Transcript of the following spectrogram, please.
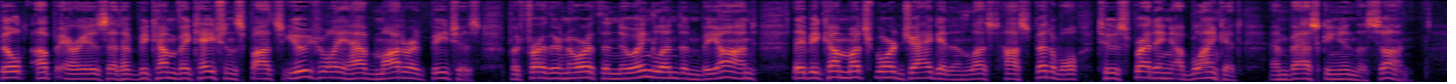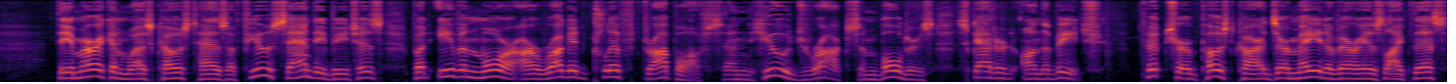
Built up areas that have become vacation spots usually have moderate beaches, but further north in New England and beyond, they become much more jagged and less hospitable to spreading a blanket and basking in the sun. The American West Coast has a few sandy beaches, but even more are rugged cliff drop offs and huge rocks and boulders scattered on the beach. Picture postcards are made of areas like this.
